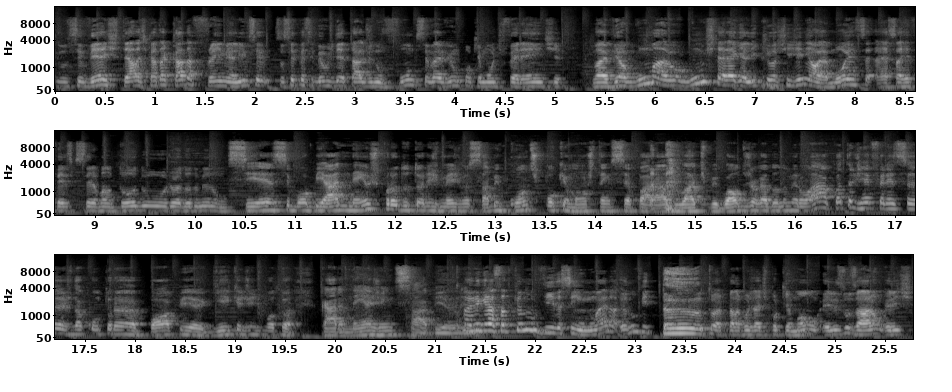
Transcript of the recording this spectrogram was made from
você vê as telas, cada, cada frame ali, você- se você perceber os detalhes no fundo, você vai ver um Pokémon diferente, vai ver alguma, algum easter egg ali que eu achei genial. É boa essa, referência que você levantou do jogador número 1. Um. Se, se bobear, nem os produtores mesmo sabem quantos pokémons tem separado lá, tipo, igual do jogador número 1. Ah, quantas referências da cultura pop, geek a gente botou? Cara, nem a gente sabe. Mas é engraçado que eu não vi, assim, não era, eu não vi tanto pela quantidade de Pokémon. Eles usaram, eles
